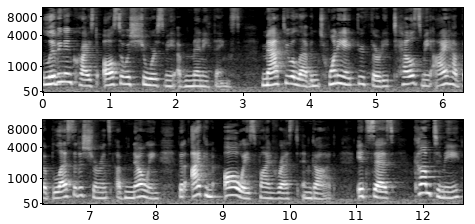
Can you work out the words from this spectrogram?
Living in Christ also assures me of many things. Matthew 11, 28 through 30 tells me I have the blessed assurance of knowing that I can always find rest in God. It says, Come to me,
